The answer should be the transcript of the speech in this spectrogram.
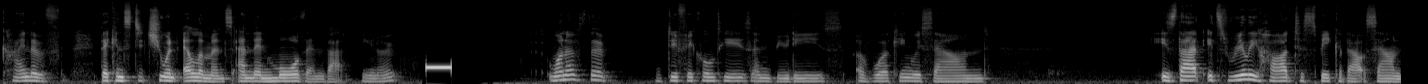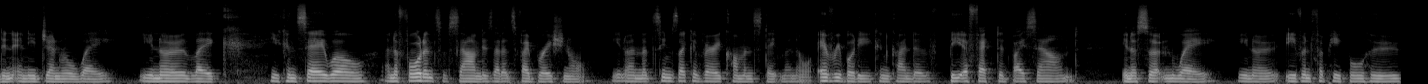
kind of their constituent elements and then more than that you know? One of the difficulties and beauties of working with sound is that it's really hard to speak about sound in any general way you know like you can say well an affordance of sound is that it's vibrational you know, and that seems like a very common statement, or everybody can kind of be affected by sound in a certain way, you know, even for people who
